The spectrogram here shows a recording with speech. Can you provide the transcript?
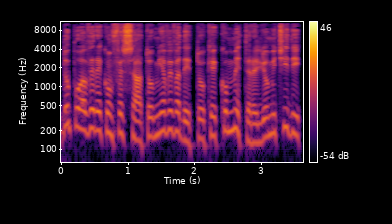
Dopo avere confessato, mi aveva detto che commettere gli omicidi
